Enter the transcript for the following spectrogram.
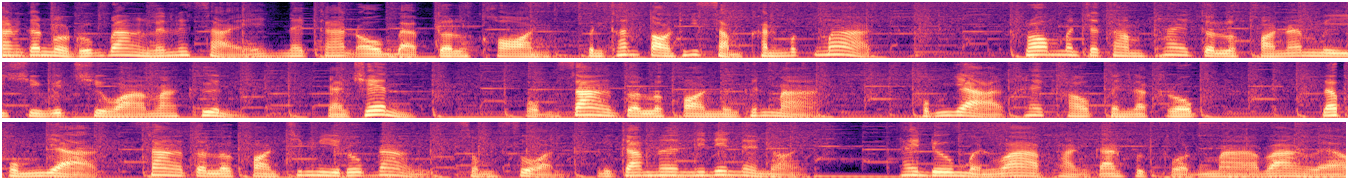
การกำหนดรูปร่างและนิสัยในการออกแบบตัวละครเป็นขั้นตอนที่สำคัญมากๆ เพราะมันจะทำให้ตัวละครนั้นมีชีวิตชีวามากขึ้น อย่างเช่น ผมสร้างตัวละครหนึ่งขึ้นมา ผมอยากให้เขาเป็นนักรบ และผมอยากสร้างตัวละครที่มีรูปร่างสมส่วนมีกล้ามเนื้อนิดๆหน่อยๆ ให้ดูเหมือนว่าผ่านการฝึกฝนมาบ้างแล้ว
